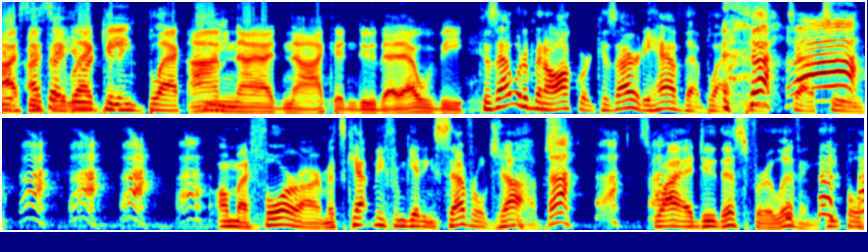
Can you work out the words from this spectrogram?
you, I said I say thought you were getting black. I'm not. Nah, I couldn't do that. That would be. because that would have been awkward because I already have that black Pete tattoo on my forearm. It's kept me from getting several jobs. That's why I do this for a living. People,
